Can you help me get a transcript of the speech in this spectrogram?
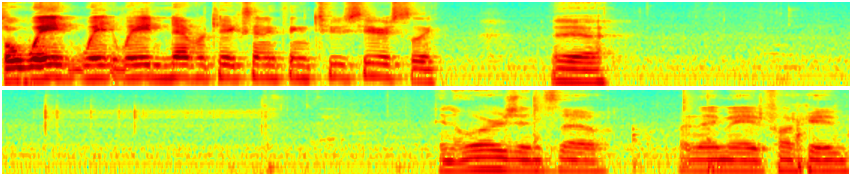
But Wade, Wade, Wade never takes anything too seriously. Yeah. In Origins though, when they made fucking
